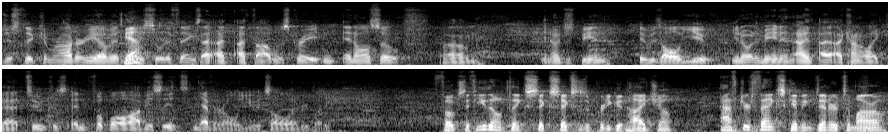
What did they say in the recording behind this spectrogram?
just the camaraderie of it, and Yeah. those sort of things, I, I, I thought was great, and, and also, um, you know, just being. It was all you, you know what I mean, and I, I, I kind of like that too, because in football, obviously, it's never all you; it's all everybody. Folks, if you don't think six six is a pretty good high jump, after Thanksgiving dinner tomorrow,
